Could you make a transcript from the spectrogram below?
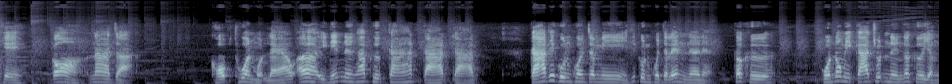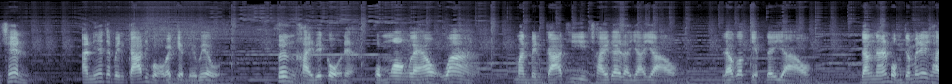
เค ก็น่าจะครบถ้วนหมดแล้ว เออ อีกนิดนึงครับคือการ์ดการ์ดการ์ดการ์ดที่คุณควรจะมีที่คุณควรจะเล่นเนี่ยเนี่ยก็คือคุณต้องมีการ์ดชุดหนึ่งก็คืออย่างเช่น อันนี้จะเป็นการ์ดที่ผมเอาไว้เก็บเลเวลซึ่งไข่เบโกะเนี่ยผมมองแล้วว่ามันเป็นการ์ดที่ใช้ได้ระยะยาว แล้วก็เก็บได้ยาว ดังนั้นผมจะไม่ได้ใช้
